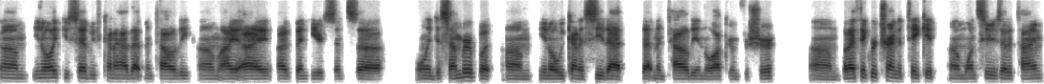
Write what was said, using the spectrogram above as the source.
um, you know, like you said, we've kind of had that mentality. Um, I I I've been here since uh, only December, but um, you know, we kind of see that that mentality in the locker room for sure. Um, but I think we're trying to take it um, one series at a time.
